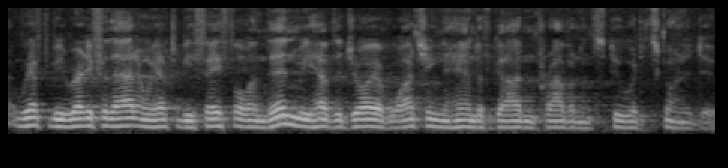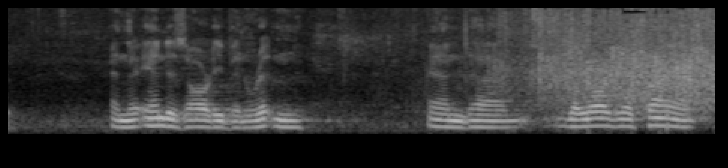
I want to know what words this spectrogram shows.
We have to be ready for that and we have to be faithful. And then we have the joy of watching the hand of God and providence do what it's going to do. And the end has already been written, and uh, the Lord will triumph.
